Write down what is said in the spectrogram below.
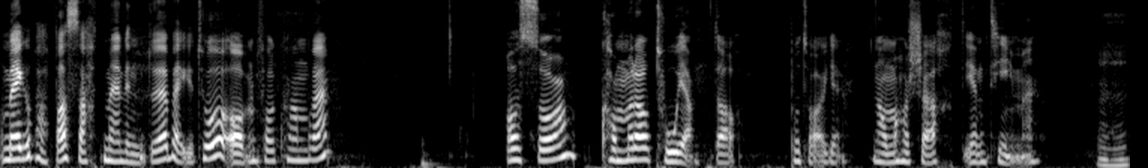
Og meg og pappa satt med vinduet begge to ovenfor hverandre. Og så kommer det to jenter på toget når vi har kjørt i en time. Mhm.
